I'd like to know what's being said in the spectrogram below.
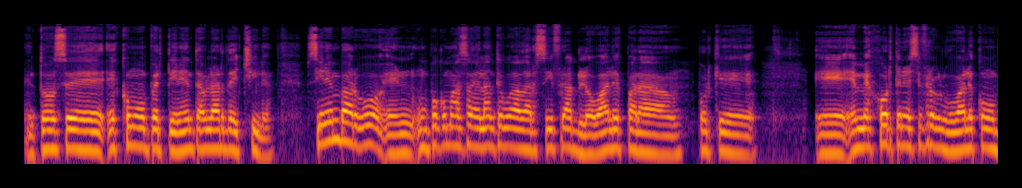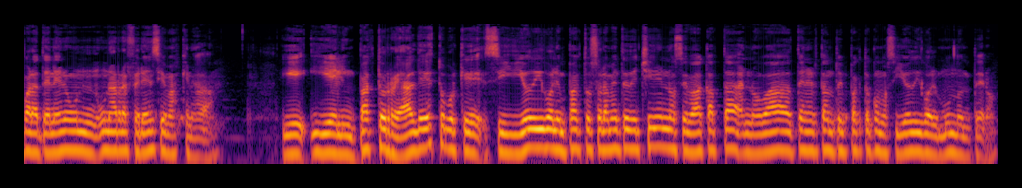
entonces es como pertinente hablar de Chile. Sin embargo, en un poco más adelante voy a dar cifras globales para porque eh, es mejor tener cifras globales como para tener una referencia más que nada. Y, y, el impacto real de esto, porque si yo digo el impacto solamente de Chile, no se va a captar, no va a tener tanto impacto como si yo digo el mundo entero.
